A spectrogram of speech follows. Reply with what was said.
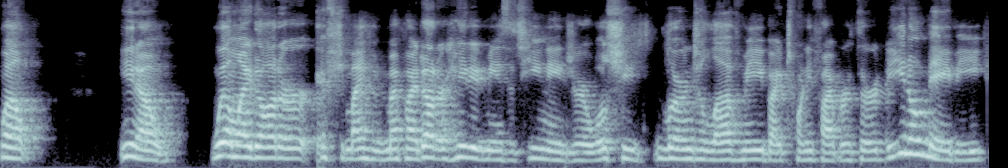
Well, you know, will my daughter if she my, if my daughter hated me as a teenager. Will she learn to love me by 25 or 30 you know maybe.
